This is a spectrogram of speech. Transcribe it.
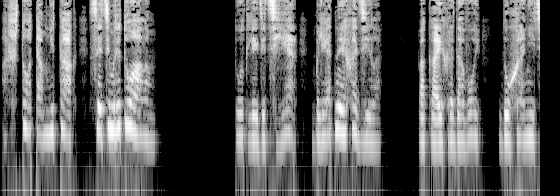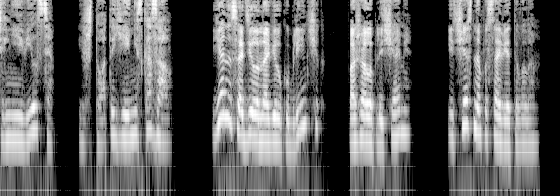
а что там не так с этим ритуалом?» Тут леди Тьер бледная ходила, пока их родовой дух-хранитель не явился и что-то ей не сказал. Я насадила на вилку блинчик, пожала плечами и честно посоветовала.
